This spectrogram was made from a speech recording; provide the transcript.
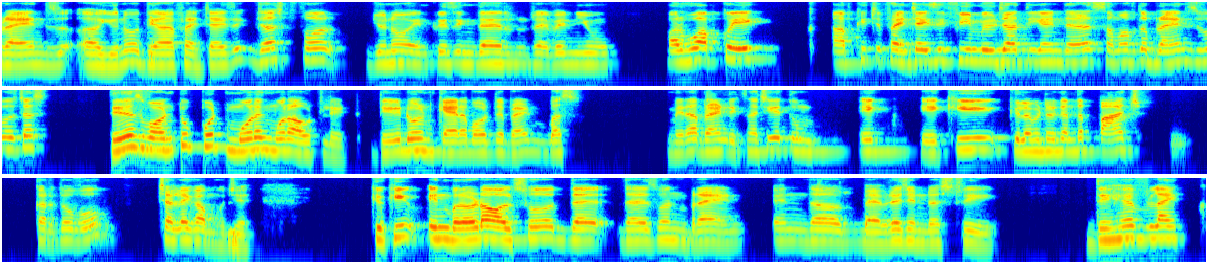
brands uh, you know they are franchising just for you know increasing their revenue और वो आपको एक आपकी फ्रेंचाइजी फ़ी मिल जाती है and there are some of the brands वो just they just want to put more and more outlet they don't care about the brand बस मेरा ब्रांड दिखना चाहिए, तुम एक एक ही किलोमीटर के अंदर पाँच कर दो, वो चलेगा मुझे। क्योंकि in Baroda also there is one brand in the beverage industry they have like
